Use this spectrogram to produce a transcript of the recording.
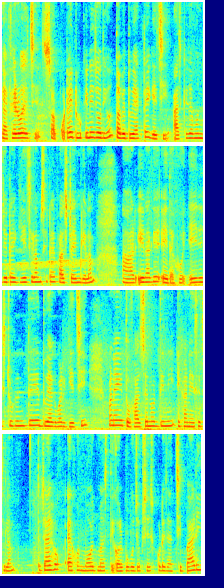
ক্যাফে রয়েছে। সব কটাই ঢুকিনি যদিও, তবে দু একটাই গেছি। আজকে যেমন যেটাই গিয়েছিলাম, সেটাই ফার্স্ট টাইম গেলাম। আর এর আগে, এই দেখো, এই রেস্টুরেন্টে দু একবার গেছি। মানে তো ফার্স্ট জানুয়ারির দিনই এখানে এসেছিলাম। তো যাই হোক এখন মজ মাস্তি গল্প গুজব শেষ করে যাচ্ছি বাড়ি।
